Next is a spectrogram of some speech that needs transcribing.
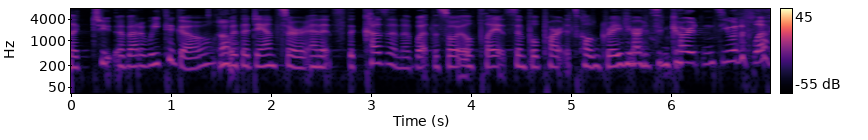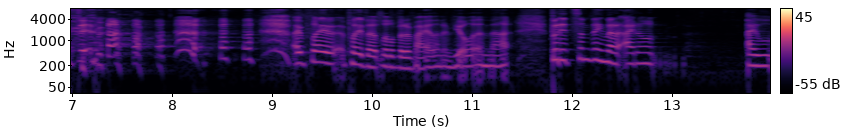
like two about a week ago Oh. with a dancer, and it's the cousin of what the soil play its simple part. It's called Graveyards and Gardens. You would have loved it. I play I play that little bit of violin and viola in that, but it's something that I don't. I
